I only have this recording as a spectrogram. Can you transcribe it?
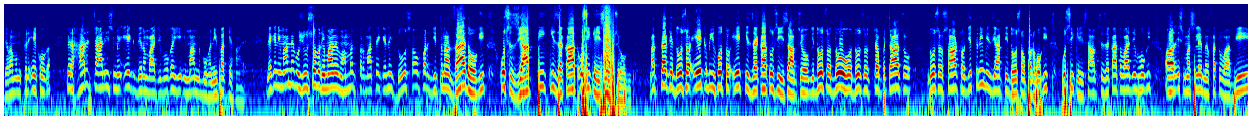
درم پھر ایک ہوگا۔ پھر ہر چالیس میں ایک درم واجب ہوگا، یہ امام ابو حنیفہ کے ہاں ہے۔ لیکن امام ابو یوسف اور امام محمد فرماتے کہ نہیں، دو سو پر جتنا زائد ہوگی، اس زیادتی کی زکوٰۃ اسی کے حساب سے ہوگی۔ حتیٰ کہ دو سو ایک بھی ہو تو ایک کی زکوٰۃ اسی حساب سے ہوگی۔ دو سو دو ہو، دو سو پچاس ہو، دو سو ساٹھ ہو، جتنی بھی زیادتی دو سو پر ہوگی، اسی کے حساب سے زکوٰۃ واجب ہوگی۔ اور اس مسئلے میں فتویٰ بھی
